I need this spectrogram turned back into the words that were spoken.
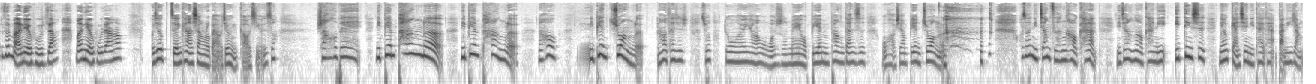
他说满脸胡渣，满脸胡渣哈。我就昨天看到尚若白，我就很高兴，我就说：“尚若白。”你变胖了，你变胖了，然后你变壮了，然后他就说：“对呀，我是没有变胖，但是我好像变壮了。”我说：“你这样子很好看，你这样很好看，你一定是你要感谢你太太把你养，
